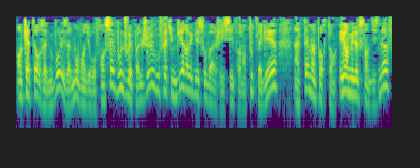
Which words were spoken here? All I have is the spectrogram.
En 14, à nouveau, les Allemands vont dire aux Français, vous ne jouez pas le jeu, vous faites une guerre avec des sauvages. Et c'est pendant toute la guerre un thème important. Et en 1919,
